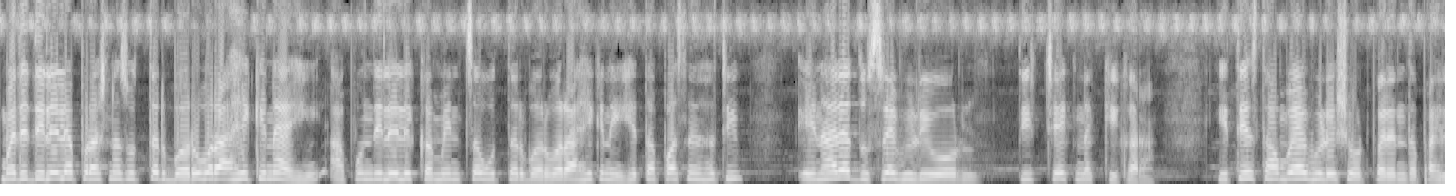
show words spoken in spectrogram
मध्ये दिलेल्या प्रश्नाचं उत्तर बरोबर आहे की नाही? आपण दिलेले कमेंटचं उत्तर बरोबर आहे की नाही हे तपासण्यासाठी येणाऱ्या दुसऱ्या व्हिडिओवरती चेक नक्की करा. इथेच थांबूया. व्हिडिओ शेवटपर्यंत पाहिले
